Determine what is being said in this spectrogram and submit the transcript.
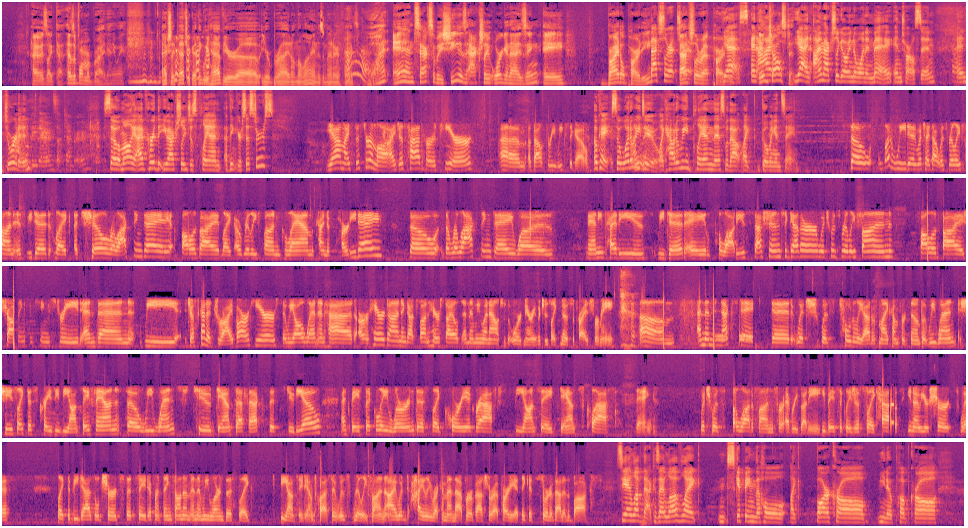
I always like that. As a former bride anyway. Actually, Patrick, I think we have your uh, your bride on the line. As a matter of fact, what? Anne Saxelby she is actually organizing a bridal party. Bachelorette trip. bachelorette party. Yes. And in I, charleston. Yeah and i'm actually going to one in may in charleston. And jordan. will be there in September. so amalia i've heard that you actually just planned i think your sisters? Yeah, my sister in law, I just had hers here um, about three weeks ago. okay so what do we Finally. do? Like how do we plan this without like going insane So, what we did, which I thought was really fun, is we did like a chill, relaxing day, followed by like a really fun, glam kind of party day. So, the relaxing day was Manny Petty's. We did a Pilates session together, which was really fun, followed by shopping on King Street. And then we just got a dry bar here. So we all went and had our hair done and got fun hairstyles. And then we went out to the ordinary, which is like no surprise for me. um, and then the next day, did, which was totally out of my comfort zone, but we went. She's like this crazy Beyonce fan, so we went to Dance FX, this studio, and basically learned this like choreographed Beyonce dance class thing which was a lot of fun for everybody. You basically just like have, you know, your shirts with like the bedazzled shirts that say different things on them, and then we learned this like Beyonce dance class. It was really fun. I would highly recommend that for a bachelorette party. I think it's sort of out of the box. See, I love that because I love like skipping the whole like bar crawl, you know, pub crawl,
